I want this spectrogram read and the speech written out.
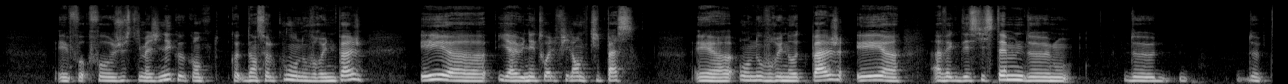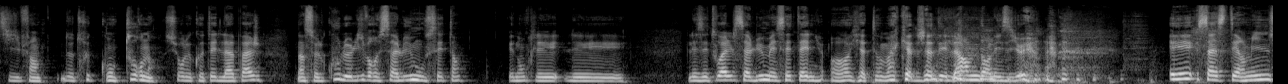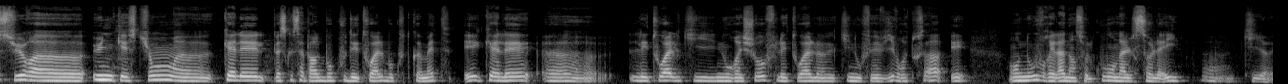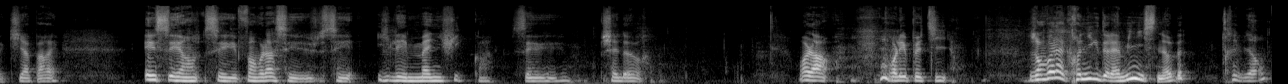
Et il faut, faut, juste imaginer que quand, d'un seul coup, on ouvre une page et euh, il y a une étoile filante qui passe. Et euh, on ouvre une autre page et euh, avec des systèmes de, de, de petits, de trucs qu'on tourne sur le côté de la page, d'un seul coup, le livre s'allume ou s'éteint. Et donc les, les, les étoiles s'allument et s'éteignent. Oh, il y a Thomas qui a déjà des larmes dans les yeux. Et ça se termine sur euh, une question, euh, quelle est, parce que ça parle beaucoup d'étoiles, beaucoup de comètes, et quelle est euh, l'étoile qui nous réchauffe, l'étoile qui nous fait vivre, tout ça. Et on ouvre, et là, d'un seul coup, on a le soleil qui, qui apparaît. Et c'est, enfin voilà, c'est, il est magnifique, quoi. C'est chef-d'œuvre. Voilà, pour les petits. J'envoie la chronique de la mini snob. Très bien.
